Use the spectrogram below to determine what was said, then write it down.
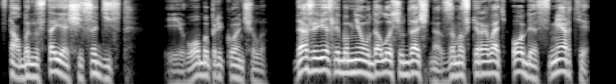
стал бы настоящий садист, и его бы прикончило. Даже если бы мне удалось удачно замаскировать обе смерти,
